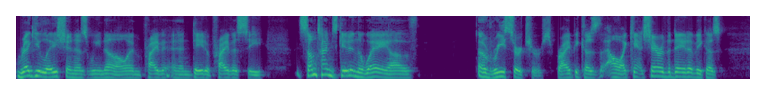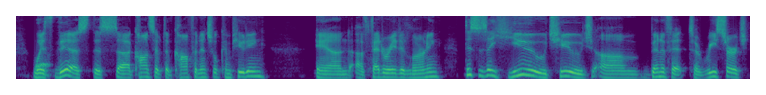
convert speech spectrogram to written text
regulation, as we know, and private and data privacy sometimes get in the way of of researchers, right? Because oh, I can't share the data because with yeah. this this uh, concept of confidential computing and uh, federated learning, this is a huge, huge um, benefit to research,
